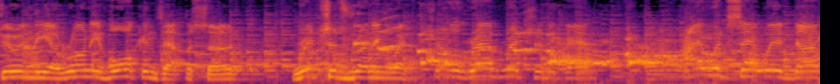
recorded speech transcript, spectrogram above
during the uh, Ronnie Hawkins episode. Richard's running away. Cheryl, grab Richard again. I would say we're done.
